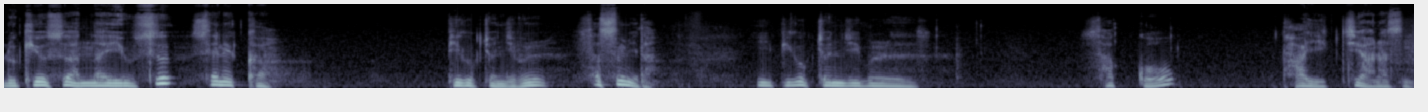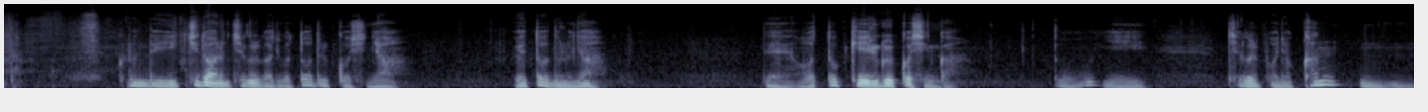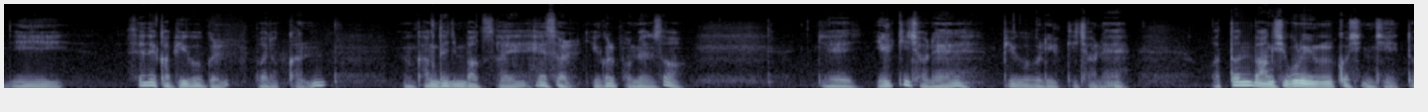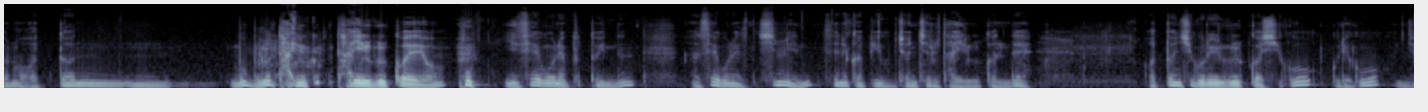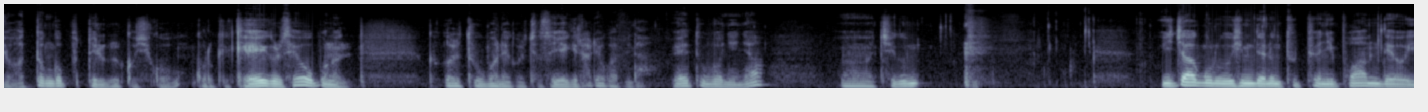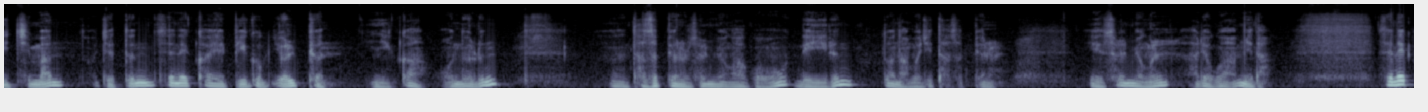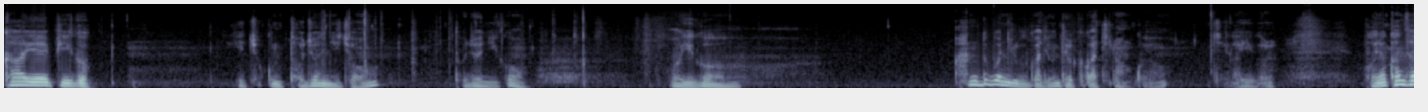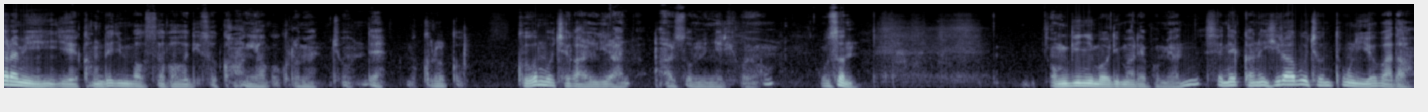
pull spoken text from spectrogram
루키우스 안나이우스 세네카 비극 전집을 샀습니다. 이 비극 전집을 샀고 다 읽지 않았습니다. 그런데 읽지도 않은 책을 가지고 떠들 것이냐? 왜 떠드느냐? 네, 어떻게 읽을 것인가? 또 이 책을 번역한 음, 이 세네카 비극을 번역한 강대진 박사의 해설 이걸 보면서 이제 읽기 전에 비극을 읽기 전에 어떤 방식으로 읽을 것인지 또는 어떤 뭐 물론 다 읽, 다 읽을 거예요. 이 세 권에 붙어 있는 세 권에 실린 세네카 비극 전체를 다 읽을 건데 어떤 식으로 읽을 것이고 그리고 이제 어떤 것부터 읽을 것이고 그렇게 계획을 세워보는 그걸 두 번에 걸쳐서 얘기를 하려고 합니다. 왜 두 번이냐? 어, 지금 위작으로 의심되는 두 편이 포함되어 있지만 어쨌든 세네카의 비극 10편이니까 오늘은 어, 다섯 편을 설명하고 내일은 또 나머지 다섯 편을 예, 설명을 하려고 합니다. 세네카의 비극 이게 조금 도전이죠. 도전이고 어 이거 한두 번 읽어 가지고는 될 것 같지는 않고요. 제가 이걸 번역한 사람이 이제 강대진 박사가 어디서 강의하고 그러면 좋은데 뭐 그럴 거 그건 뭐 제가 알일알 수 없는 일이고요. 우선 옴기니 머리말에 보면 세네카는 히라브 전통을 이어받아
